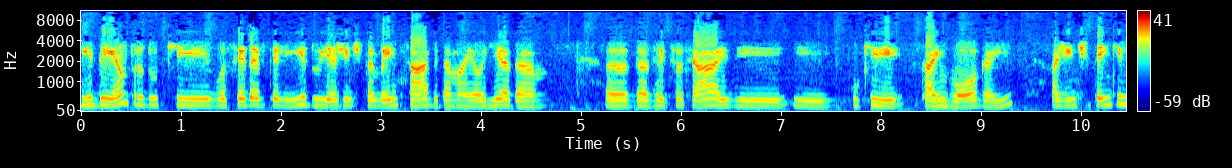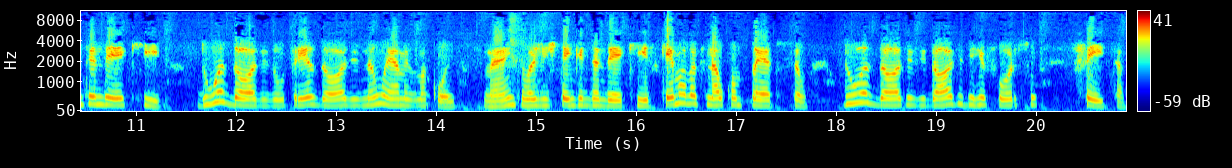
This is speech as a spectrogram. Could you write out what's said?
E dentro do que você deve ter lido, e a gente também sabe da maioria da, uh, das redes sociais e, e o que está em voga aí, a gente tem que entender que duas doses ou três doses não é a mesma coisa, né? Então a gente tem que entender que esquema vacinal completo são duas doses e dose de reforço feita.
